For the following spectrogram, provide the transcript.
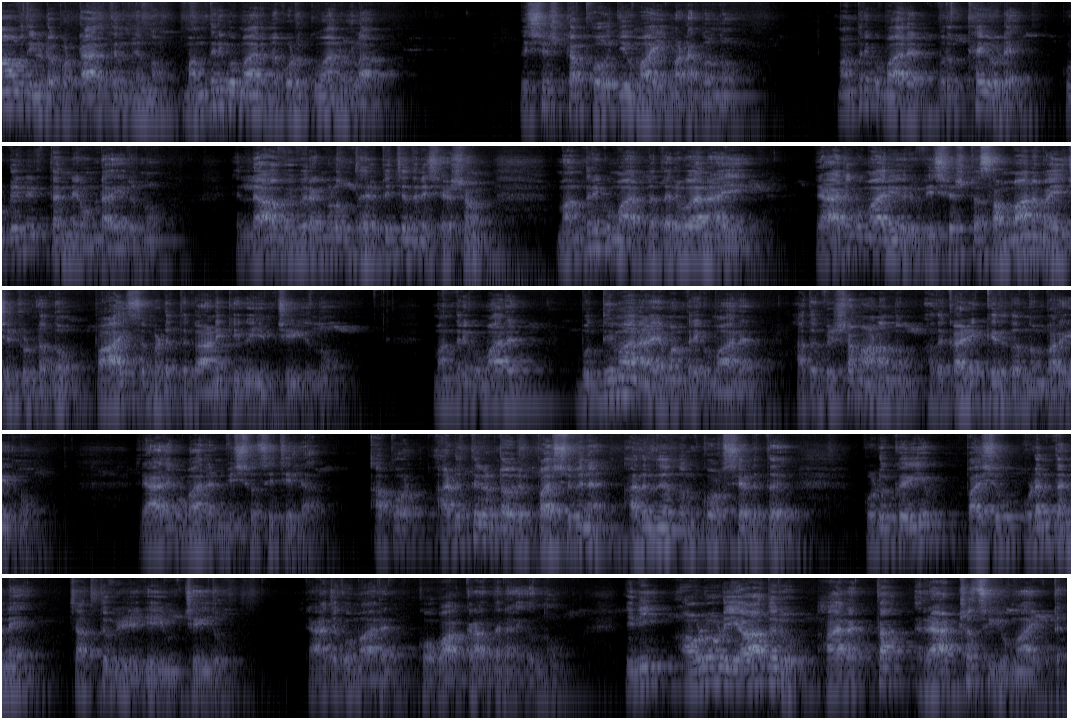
പത്മാവതിയുടെ കൊട്ടാരത്തിൽ നിന്നും മന്ത്രികുമാരന് കൊടുക്കുവാനുള്ള വിശിഷ്ട ഭോജ്യവുമായി മടങ്ങുന്നു. മന്ത്രികുമാരൻ വൃദ്ധയുടെ കുടിലിൽ തന്നെ ഉണ്ടായിരുന്നു. എല്ലാ വിവരങ്ങളും ധരിപ്പിച്ചതിന് ശേഷം മന്ത്രികുമാരന് തരുവാനായി രാജകുമാരി ഒരു വിശിഷ്ട സമ്മാനം അയച്ചിട്ടുണ്ടെന്നും പായസമെടുത്ത് കാണിക്കുകയും ചെയ്യുന്നു. മന്ത്രികുമാരൻ ബുദ്ധിമാനായ മന്ത്രികുമാരൻ അത് വിഷമാണെന്നും അത് കഴിക്കരുതെന്നും പറയുന്നു. രാജകുമാരൻ വിശ്വസിച്ചില്ല. അപ്പോൾ അടുത്ത് കണ്ട ഒരു പശുവിന് അതിൽ നിന്നും കുറച്ചെടുത്ത് കൊടുക്കുകയും പശു ഉടൻ തന്നെ ചത്തുവീഴുകയും ചെയ്തു. രാജകുമാരൻ കോപാക്രാന്തനായിരുന്നു. ഇനി അവളോട് യാതൊരു ആ രക്ത രാക്ഷസിയുമായിട്ട്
